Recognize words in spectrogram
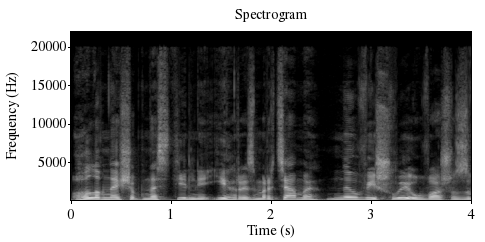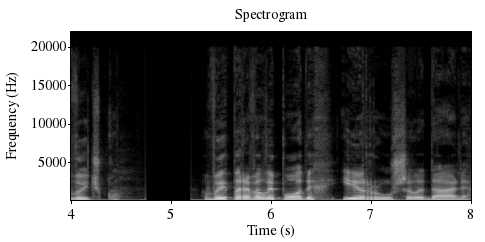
Головне, щоб настільні ігри з мерцями не увійшли у вашу звичку. Ви перевели подих і рушили далі.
